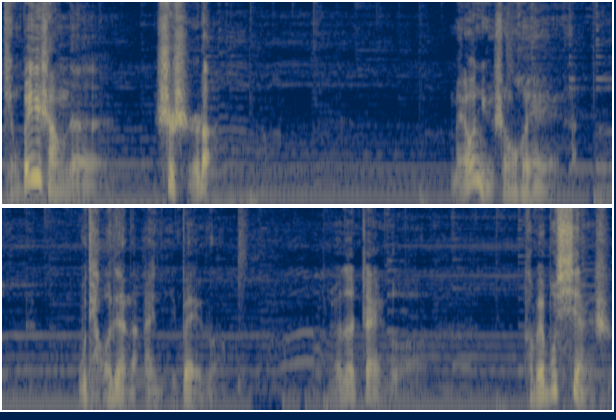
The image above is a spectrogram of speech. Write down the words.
挺悲伤的事实的。没有女生会无条件的爱你一辈子，我觉得这个特别不现实。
